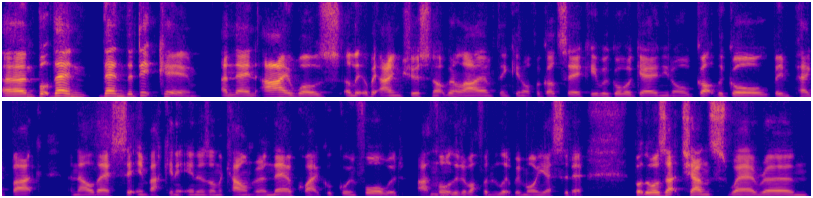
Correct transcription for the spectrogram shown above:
Um, but then, then the dip came. And then I was a little bit anxious, not going to lie. I'm thinking, oh, for God's sake, here we go again. You know, got the goal, been pegged back, and now they're sitting back in it in us on the counter, and they're quite good going forward. I mm. thought they'd have offered a little bit more yesterday, but there was that chance where um,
